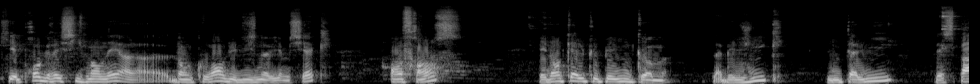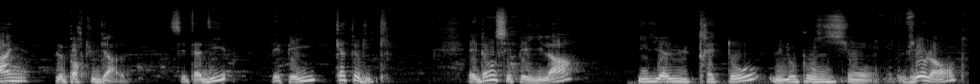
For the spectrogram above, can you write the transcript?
qui est progressivement née dans le courant du 19e siècle, en France et dans quelques pays comme la Belgique, l'Italie, l'Espagne, le Portugal, c'est-à-dire des pays catholiques. Et dans ces pays-là, il y a eu très tôt une opposition violente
